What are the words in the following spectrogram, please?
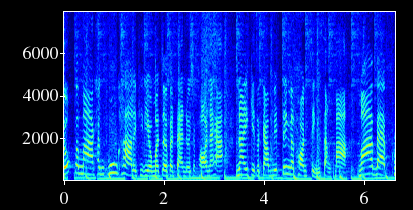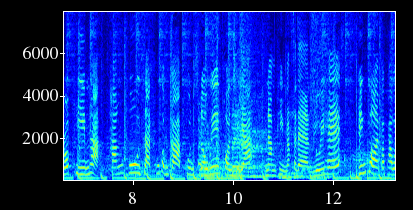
ยกกันมาทั้งทุ่งคลาเลยทีเดียวมาเจอแฟน ๆ โดยเฉพาะนะคะ ในกิจกรรมมิทติ้งละครสิงห์สั่งป่า มาแบบครบทีมค่ะ ทั้งผู้จัดผู้กำกับคุณสโนวีพลชยะนำทีมนักแสดงลุยเฮส พิงพลอยประภาว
